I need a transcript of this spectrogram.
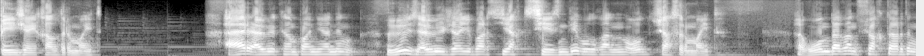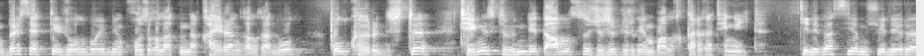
бейжай қалдырмайды. Әр әуе компанияның өз әуежайы бар сияқты сезімде болғанын ол жасырмайды. Ондаған ұшақтардың бір сәтте жол бойымен қозғалатынына қайран қалған ол бұл көріністі теңіз түбінде дамылсыз жүзіп жүрген балықтарға теңейді. Делегация мүшелері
